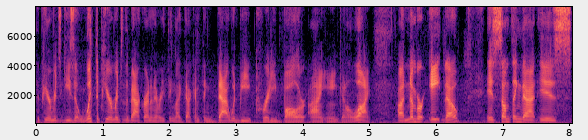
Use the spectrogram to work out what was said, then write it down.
the pyramids of Giza with the pyramids in the background and everything like that kind of thing. That would be pretty baller. I ain't going to lie. Uh, number eight, though, is something that is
